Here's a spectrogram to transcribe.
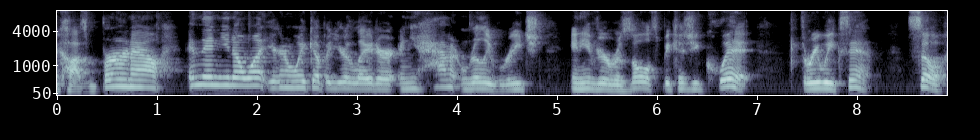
to cause burnout and then you know what? You're to wake up a year later and you haven't really reached any of your results because you quit three weeks in. So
